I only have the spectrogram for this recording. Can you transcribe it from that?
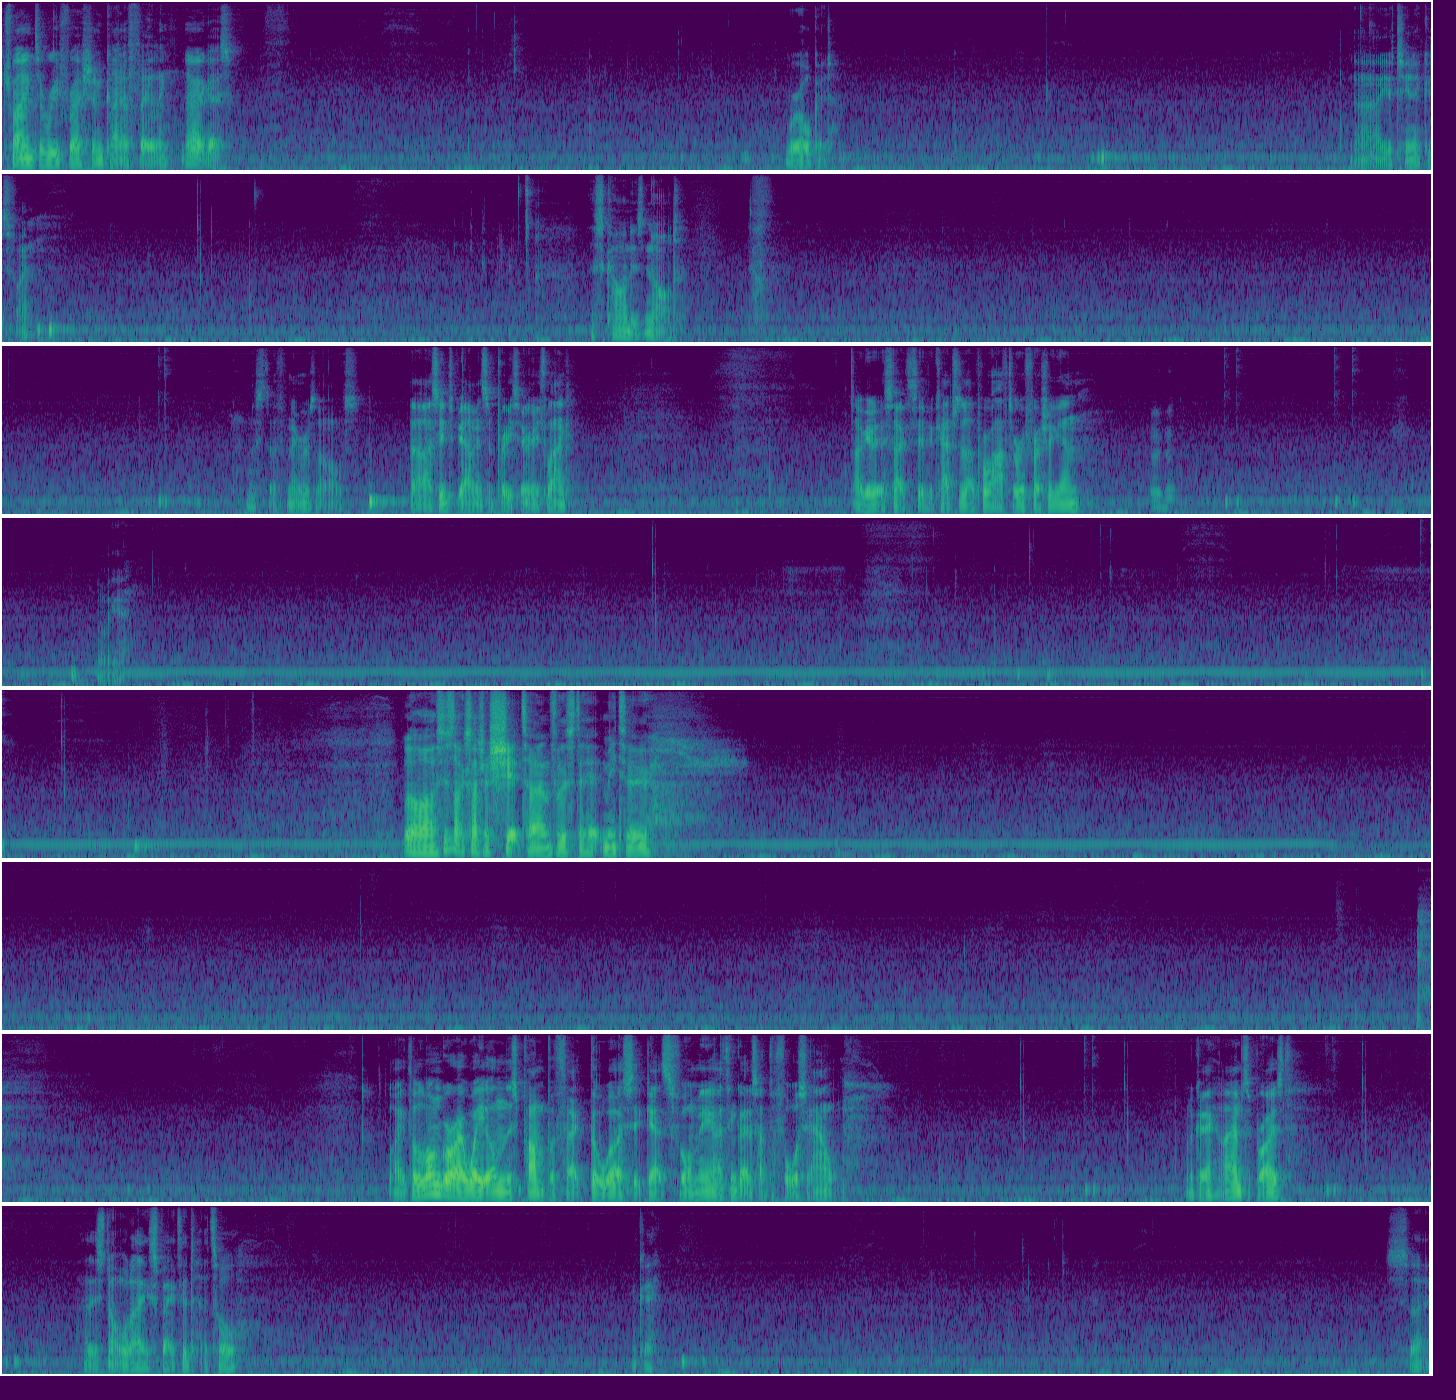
Trying to refresh and kind of failing. There it goes. We're all good. Uh, your tunic is fine. This card is not. this definitely resolves. Uh, I seem to be having some pretty serious lag. I'll give it a sec to see if it catches up or I'll have to refresh again. Mm-hmm. Oh yeah. Oh, this is like such a shit turn for this to hit me too. Like, the longer I wait on this pump effect, the worse it gets for me. I think I just have to force it out. Okay, I am surprised. That is not what I expected at all. Okay. So...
